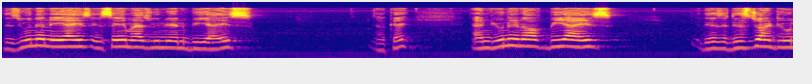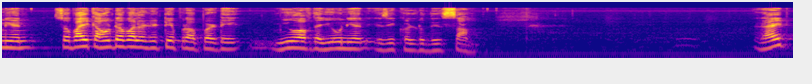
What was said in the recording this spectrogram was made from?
this union a i's is same as union b i's okay. and union of b i's there is a disjoint union. So, by countable additive property mu of the union is equal to this sum right.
